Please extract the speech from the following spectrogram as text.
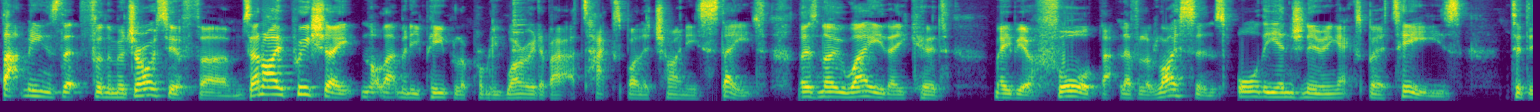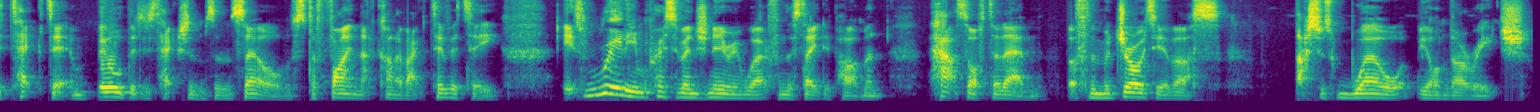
that means that for the majority of firms, and I appreciate not that many people are probably worried about attacks by the Chinese state, there's no way they could maybe afford that level of license or the engineering expertise to detect it and build the detections themselves to find that kind of activity. It's really impressive engineering work from the State Department. Hats off to them. But for the majority of us, that's just well beyond our reach.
